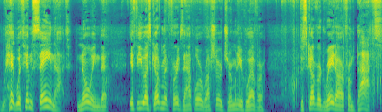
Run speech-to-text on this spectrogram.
with him saying that, knowing that if the US government, for example, or Russia or Germany or whoever, discovered radar from bats,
